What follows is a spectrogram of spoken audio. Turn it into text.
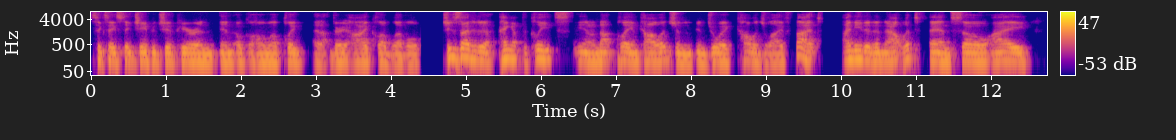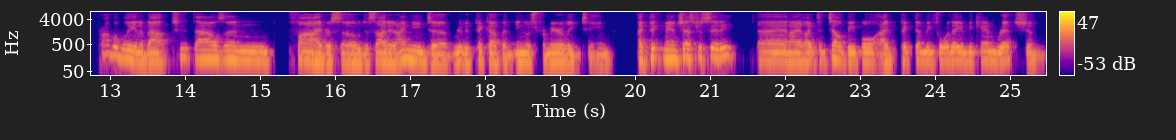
6A state championship here in, in Oklahoma, played at a very high club level. She decided to hang up the cleats, you know, not play in college and enjoy college life. But I needed an outlet. And so I probably in about 2005 or so decided I need to really pick up an English Premier League team. I picked Manchester City. And I like to tell people I picked them before they became rich and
